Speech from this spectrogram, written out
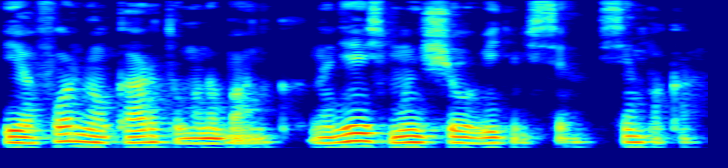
и оформил карту Монобанк. Надеюсь, мы еще увидимся. Всем пока.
